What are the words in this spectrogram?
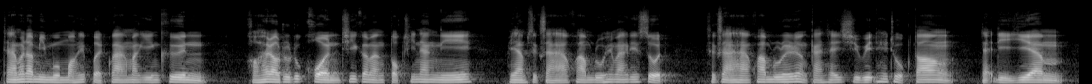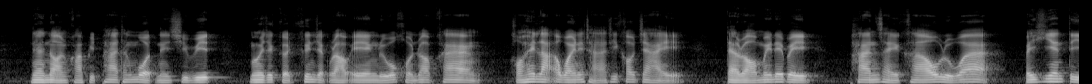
แต่ให้เรามีมุมมองที่เปิดกว้างมากยิ่งขึ้น ขอให้เราทุกๆคนที่กำลังตกที่นั่งนี้ พยายามศึกษาหาความรู้ให้มากที่สุด ศึกษาหาความรู้ในเรื่องการใช้ชีวิตให้ถูกต้อง และดีเยี่ยม แน่นอนความผิดพลาดทั้งหมดในชีวิตไม่ว่าจะเกิดขึ้นจากเราเองหรือว่าคนรอบข้าง ขอให้ละเอาไว้ในฐานะที่เข้าใจ แต่เราไม่ได้ไปพานใส่เขาหรือว่า ไปเคี่ยนตี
